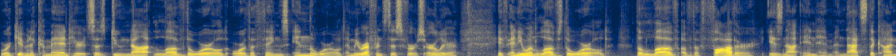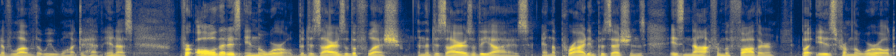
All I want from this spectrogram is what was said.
we're given a command here. It says, Do not love the world or the things in the world. And we referenced this verse earlier. If anyone loves the world, the love of the Father is not in him. And that's the kind of love that we want to have in us. For all that is in the world, the desires of the flesh, and the desires of the eyes, and the pride in possessions, is not from the Father, but is from the world.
